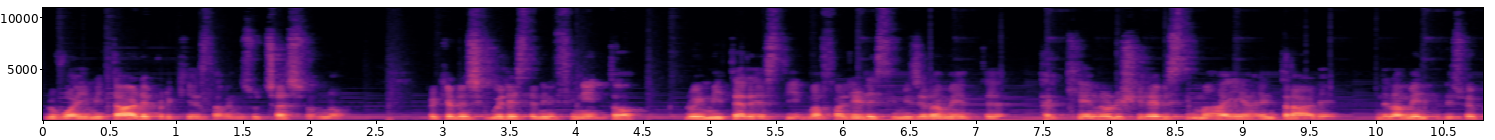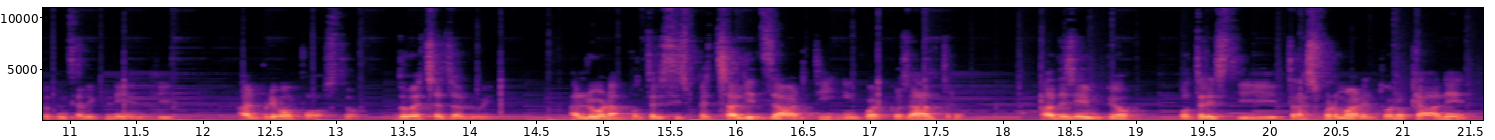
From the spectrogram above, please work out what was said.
Lo vuoi imitare perché sta avendo successo? No, perché lo inseguiresti all'infinito lo imiteresti, ma falliresti miseramente perché non riusciresti mai a entrare nella mente dei suoi potenziali clienti al primo posto, dove c'è già lui. Allora potresti specializzarti in qualcos'altro. Ad esempio, potresti trasformare il tuo locale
